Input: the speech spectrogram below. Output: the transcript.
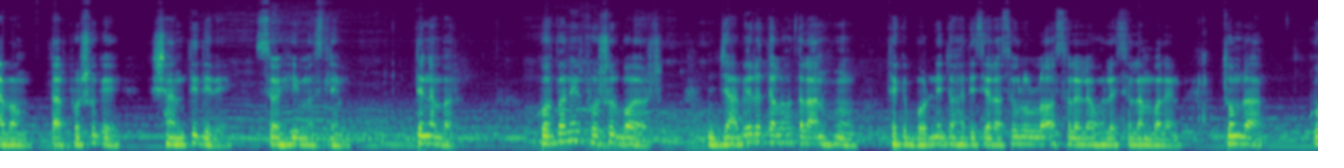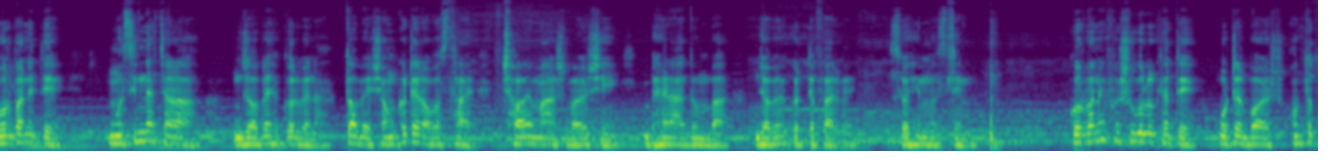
এবং তার পশুকে শান্তি দেবে। সহি মুসলিম। তিন নম্বর, কোরবানির পশুর বয়স জাবির তাল্লাহ তালানহু থেকে বর্ণিত হাদিসে রাসুল্লাহ সাল্লাহ সাল্লাম বলেন, তোমরা কোরবানিতে মুসিন্না ছাড়া জবেহ করবে না। তবে সংকটের অবস্থায় ছয় মাস বয়সী ভেড়া দুম্বা জবেহ করতে পারবে। সহি মুসলিম। কোরবানি পশুগুলোর ক্ষেত্রে ওটের বয়স অন্তত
